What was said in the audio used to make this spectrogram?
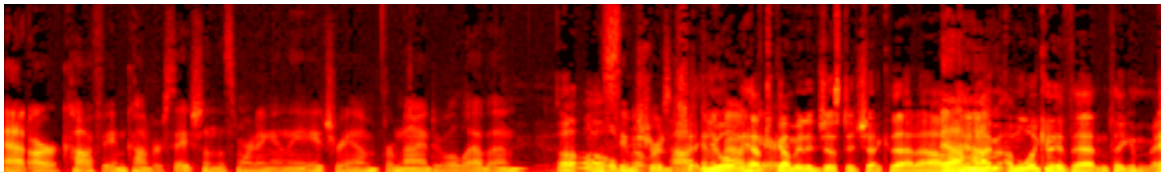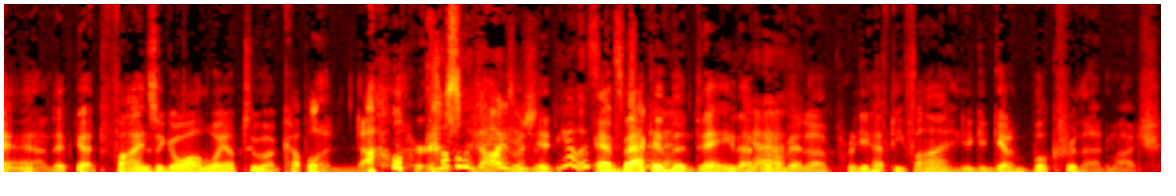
at our coffee and conversation this morning in the atrium from 9 to 11. Oh, see what sure we're talking You'll have here. to come in just to check that out. Uh-huh. And I'm, I'm, looking at that and thinking, man, they've got fines that go all the way up to a couple of dollars. A couple of dollars, which is, yeah, that's And back in the day, that yeah. would have been a pretty hefty fine. You could get a book for that much.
